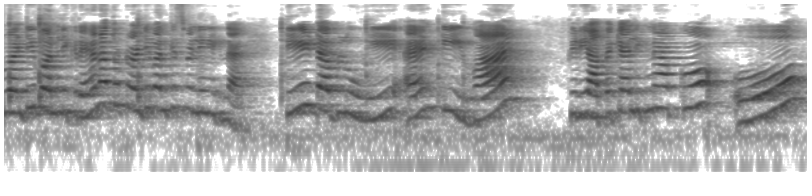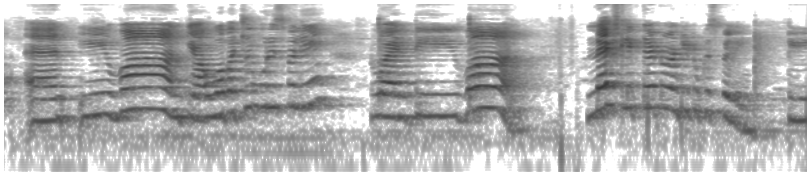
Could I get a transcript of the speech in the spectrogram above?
ट्वेंटी वन लिख रहे हैं ना तो ट्वेंटी वन की स्पेलिंग लिखना है? T W E N T Y फिर यहाँ पे क्या लिखना है आपको? ओ एन ई वन क्या हुआ बच्चों? पूरी स्पेलिंग? ट्वेंटी वन। नेक्स्ट लिखते हैं ट्वेंटी टू की spelling T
